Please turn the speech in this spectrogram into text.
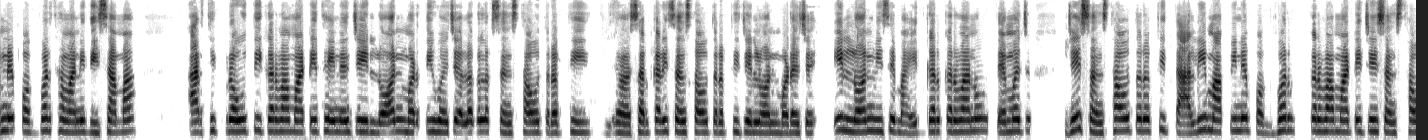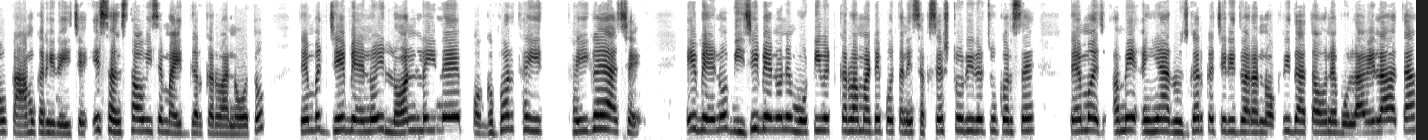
એમને પગભર થવાની દિશામાં આર્થિક પ્રવૃત્તિ કરવા માટે થઈને જે લોન મળતી હોય છે અલગ અલગ સંસ્થાઓ તરફથી સરકારી સંસ્થાઓ તરફથી જે લોન મળે છે, એ લોન વિશે માહિતગાર કરવાનો, તેમજ જે સંસ્થાઓ તરફથી તાલીમ આપીને પગભર કરવા માટે જે સંસ્થાઓ કામ કરી રહી છે, એ સંસ્થાઓ વિશે માહિતગાર કરવાનો હતો. તેમજ જે બહેનોએ લોન લઈને પગભર થઈ થઈ ગયા છે, એ બહેનો બીજી બહેનોને મોટિવેટ કરવા માટે પોતાની સક્સેસ સ્ટોરી રજૂ કરશે. તેમજ અમે અહીંયા રોજગાર કચેરી દ્વારા નોકરીદાતાઓને બોલાવેલા હતા.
